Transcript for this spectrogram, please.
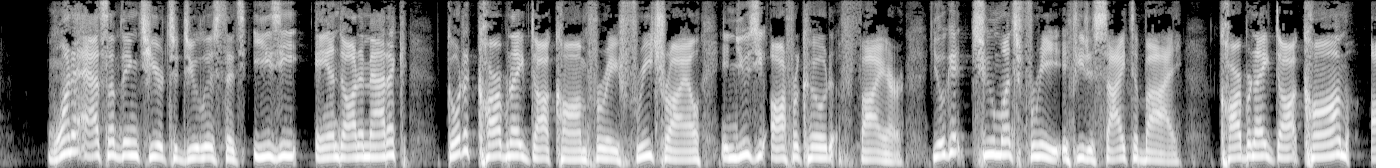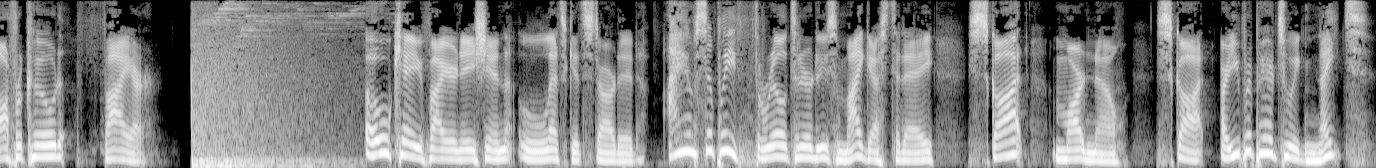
Want to add something to your to-do list that's easy and automatic? Go to carbonite.com for a free trial and use the offer code FIRE. You'll get two months free if you decide to buy. Carbonite.com, offer code FIRE. Okay, Fire Nation, let's get started. I am simply thrilled to introduce my guest today, Scott Martineau. Scott, are you prepared to ignite?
